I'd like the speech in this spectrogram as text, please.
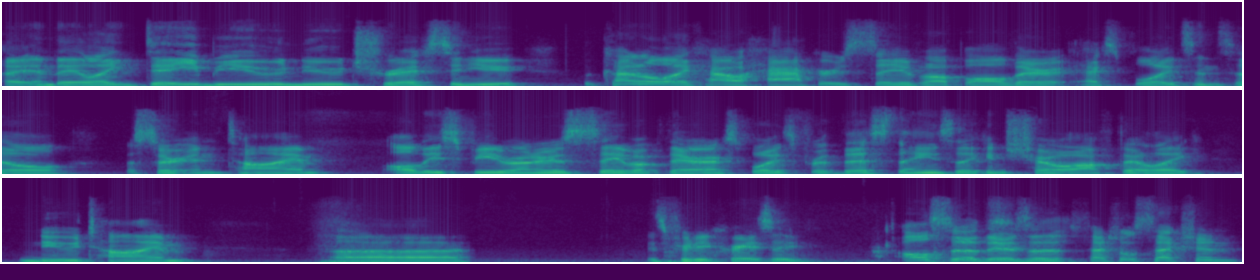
uh, and they like debut new tricks, and you kind of like how hackers save up all their exploits until a certain time. All these speedrunners save up their exploits for this thing so they can show off their like new time. Uh, it's pretty crazy. Also, there's a special section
